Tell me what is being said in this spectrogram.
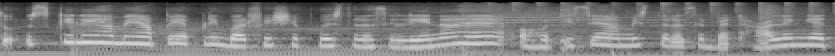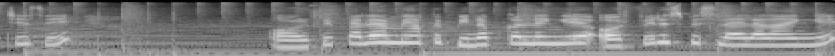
तो उसके लिए हमें यहाँ पे अपनी बर्फ़ी शेप को इस तरह से लेना है और इसे हम इस तरह से बैठा लेंगे अच्छे से। और फिर पहले हम यहाँ पे पिनअप कर लेंगे और फिर इस पर सिलाई लगाएँगे।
